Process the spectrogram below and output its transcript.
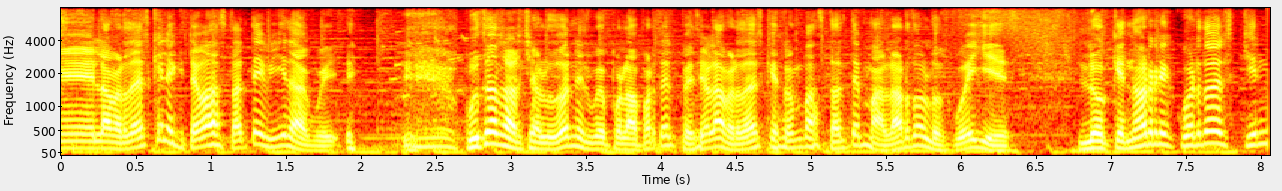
Eh, la verdad es que le quité bastante vida, güey. Putos Archaludones, güey. Por la parte especial, la verdad es que son bastante malardos los güeyes. Lo que no recuerdo es quién,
